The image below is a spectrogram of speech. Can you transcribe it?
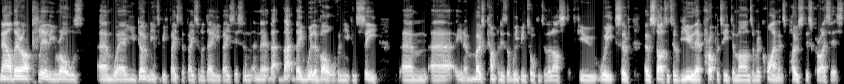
Now, there are clearly roles um, where you don't need to be face to face on a daily basis, and, and that that they will evolve, and you can see um, uh, you know, most companies that we've been talking to the last few weeks have, have started to view their property demands and requirements post this crisis.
